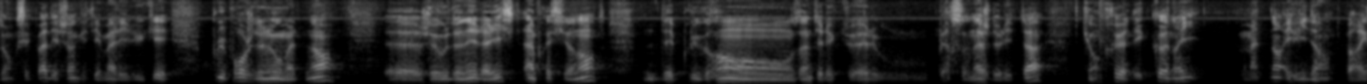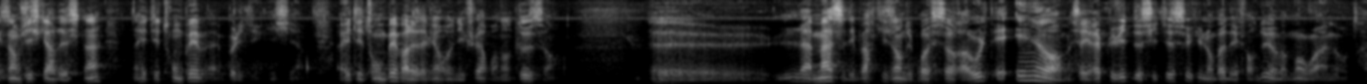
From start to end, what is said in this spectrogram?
donc ce pas des gens qui étaient mal éduqués. Plus proche de nous maintenant, euh, je vais vous donner la liste impressionnante des plus grands intellectuels ou personnages de l'État qui ont cru à des conneries maintenant évidentes. Par exemple, Giscard d'Estaing a été trompé, polytechnicien, a été trompé par les avions renifleurs pendant deux ans. Euh, la masse des partisans du professeur Raoult est énorme. Ça irait plus vite de citer ceux qui ne l'ont pas défendu à un moment ou à un autre.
